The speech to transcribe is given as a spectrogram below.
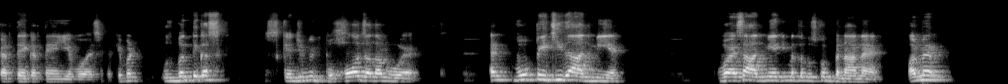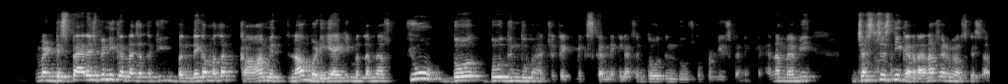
करते हैं करते हैं ये वो ऐसे करके बट उस बंदे का स्केड्यूल भी बहुत ज़्यादा वो है। एंड वो पेचीदा आदमी है। वो ऐसा आदमी है कि मतलब उसको बनाना है। और मैं मैं डिस्पैरेज भी नहीं करना चाहता क्योंकि बंदे का मतलब काम इतना बढ़िया है कि मतलब मैं क्यों दो दो दिन दू मैच होते मिक्स करने के लिए फिर दो दिन दू उसको प्रोड्यूस करने के लिए है ना? मैं भी जस्टिस नहीं कर रहा ना फिर मैं उसके साथ।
